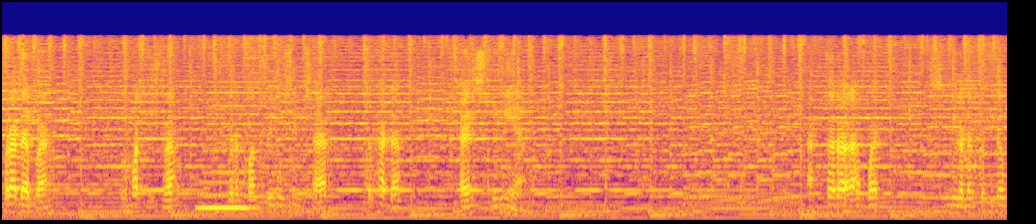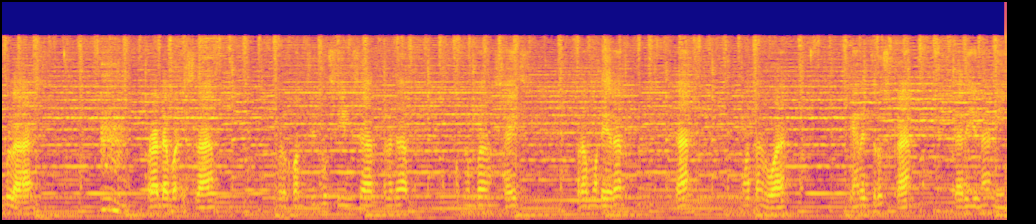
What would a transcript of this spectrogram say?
peradaban umat Islam berkontribusi besar terhadap sains dunia. Antara abad 9 dan ke-13, peradaban Islam berkontribusi besar terhadap pengembang sains pramodern dan pengetahuan yang diteruskan dari Yunani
